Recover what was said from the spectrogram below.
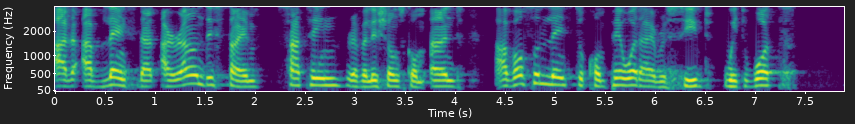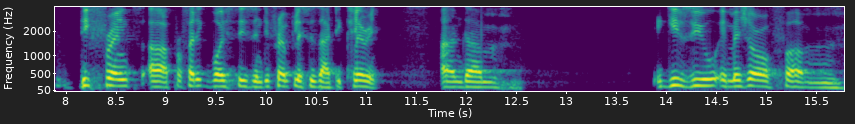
I've learned that around this time, certain revelations come. And I've also learned to compare what I received with what different uh, prophetic voices in different places are declaring. And um, it gives you a measure of, um,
